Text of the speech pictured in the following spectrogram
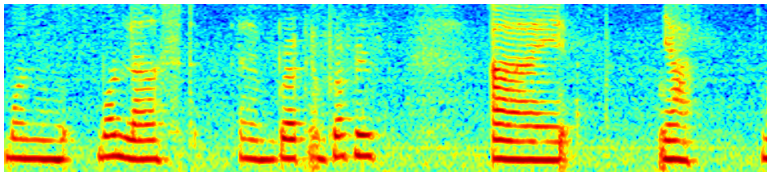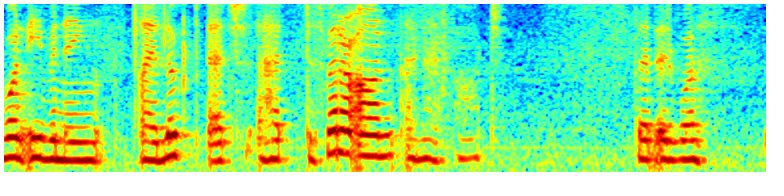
one one last um, work in progress. I yeah one evening I looked at I had the sweater on and I thought that it was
